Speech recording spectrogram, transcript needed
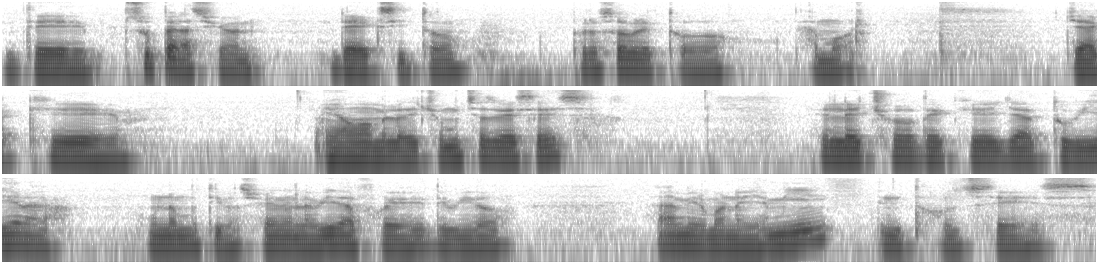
de superación, de éxito, pero sobre todo de amor. Ya que mi mamá me lo ha dicho muchas veces, el hecho de que ella tuviera una motivación en la vida fue debido a mi hermana y a mí. Entonces,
